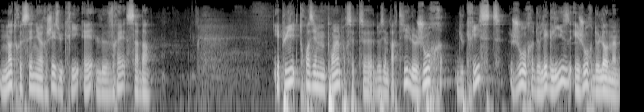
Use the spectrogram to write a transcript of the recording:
notre Seigneur Jésus-Christ, est le vrai sabbat. Et puis, troisième point pour cette deuxième partie, le jour du Christ, jour de l'Église et jour de l'homme.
